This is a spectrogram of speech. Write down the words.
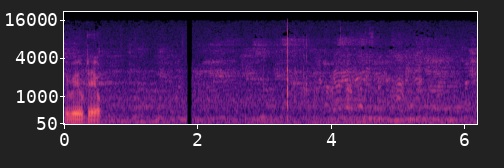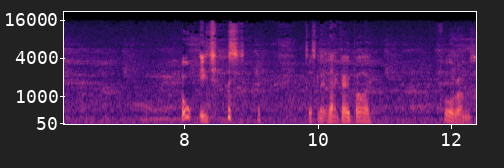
the real deal. Oh, he just just let that go by. Four runs.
